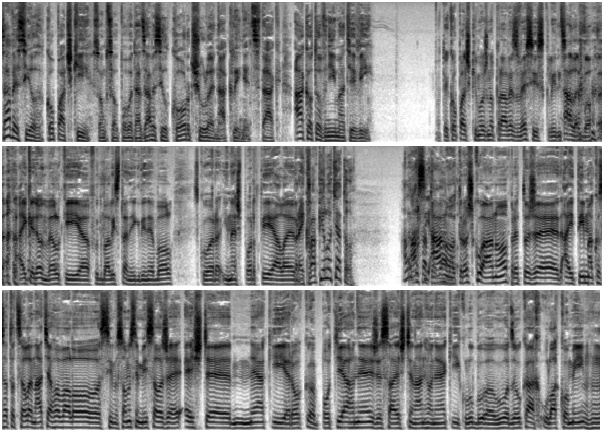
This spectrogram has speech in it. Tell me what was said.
Zavesil kopačky, som chcel povedať, zavesil korčule na klinec. Tak, ako to vnímate vy? No tie kopačky možno práve zvesí z klinca. Alebo? Aj keď on veľký eh, futbalista nikdy nebol, skôr iné športy, ale... Prekvapilo ťa to? Sa Asi to áno, dalo? trošku áno, pretože aj tým, ako sa to celé naťahovalo, si, som si myslel, že ešte nejaký rok potiahne, že sa ešte na ňo nejaký klub eh, v úvodzovkách ulakomí. Mhm.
